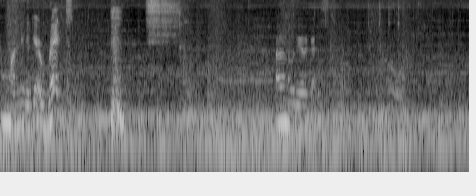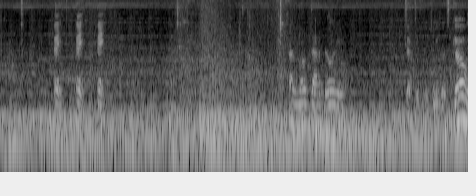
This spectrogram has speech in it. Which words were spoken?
Oh my nigga, get wrecked. Shh. I don't know where the other guy is. Hey, hey, hey. I love that ability. Objective complete. Let's go.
